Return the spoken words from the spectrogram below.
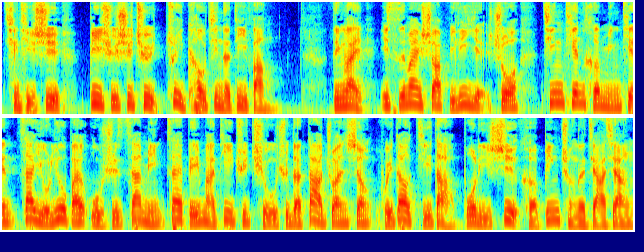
前提是必须是去最靠近的地方。另外，伊斯麦沙比利也说，今天和明天再有六百五十三名在北马地区求学的大专生回到吉打、玻璃市和槟城的家乡，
